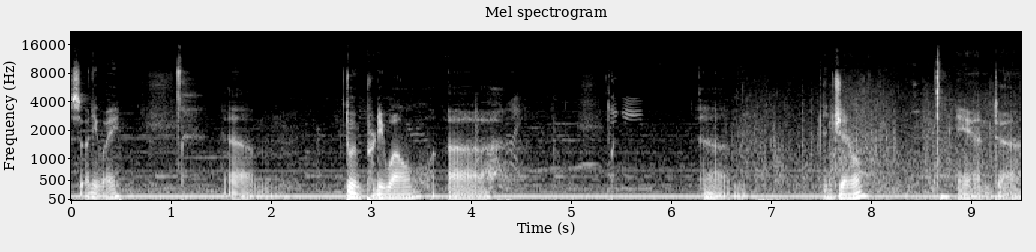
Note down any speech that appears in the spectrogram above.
So anyway, um, doing pretty well uh, um, in general, and uh,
